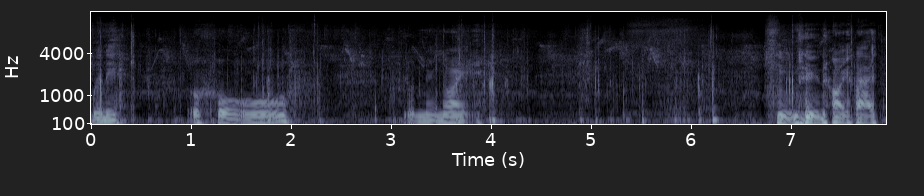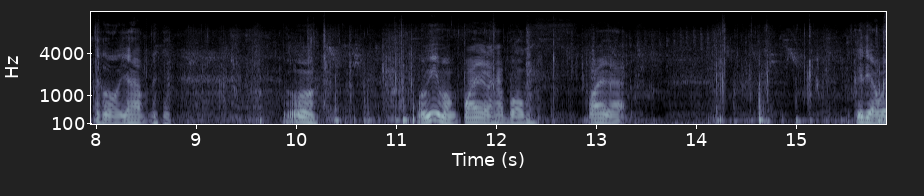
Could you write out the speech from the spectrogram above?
เบอร์นี้ โอ้โหรุ่นน้อยๆน้อยๆหลายตัวยู่ครับนี่โอ้บ่มีหมองปล่อยเหรอครับผมปล่อยแหละก็เดี๋ยวไป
